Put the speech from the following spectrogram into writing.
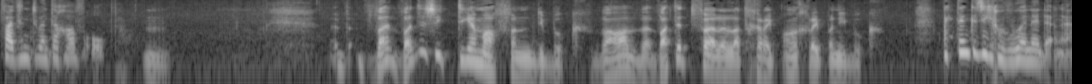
25 af op. Wat wat is die tema van die boek? Waar wat het vir hulle laat gryp aangryp in die boek? Ek dink is die gewone dinge.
